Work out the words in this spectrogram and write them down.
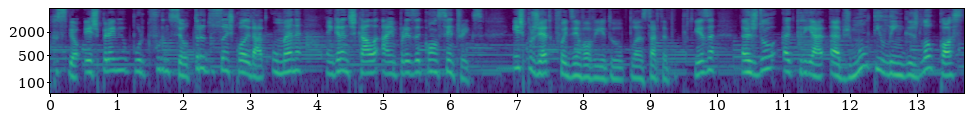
recebeu este prémio porque forneceu traduções de qualidade humana em grande escala à empresa Concentrix. Este projeto, que foi desenvolvido pela startup portuguesa, ajudou a criar hubs multilingues low cost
